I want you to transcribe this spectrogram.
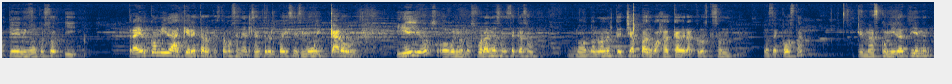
no tiene ningún costo. Y traer comida a Querétaro, que estamos en el centro del país, es muy caro, güey. Y ellos, o bueno, los foráneos en este caso, no, normalmente Chiapas, Oaxaca, Veracruz, que son los de costa, que más comida tienen,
